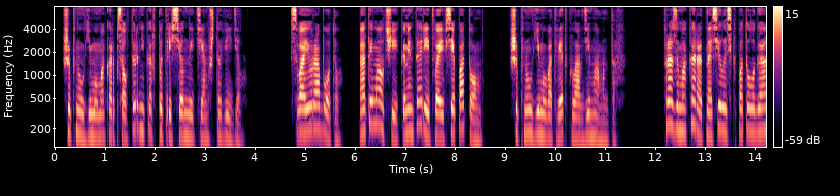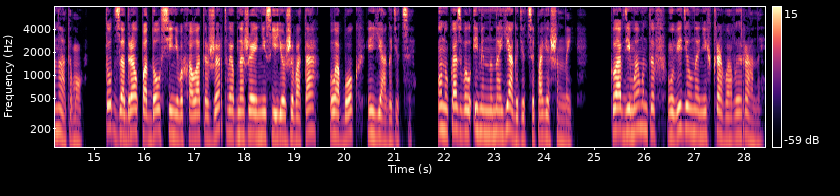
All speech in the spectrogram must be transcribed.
— шепнул ему Макар Псалтырников, потрясенный тем, что видел. «Свою работу. А ты молчи, комментарии твои все потом», — шепнул ему в ответ Клавдий Мамонтов. Фраза Макара относилась к патологоанатому, тот задрал подол синего халата жертвы, обнажая низ ее живота, лобок и ягодицы. Он указывал именно на ягодицы повешенной. Клавдий Мамонтов увидел на них кровавые раны.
